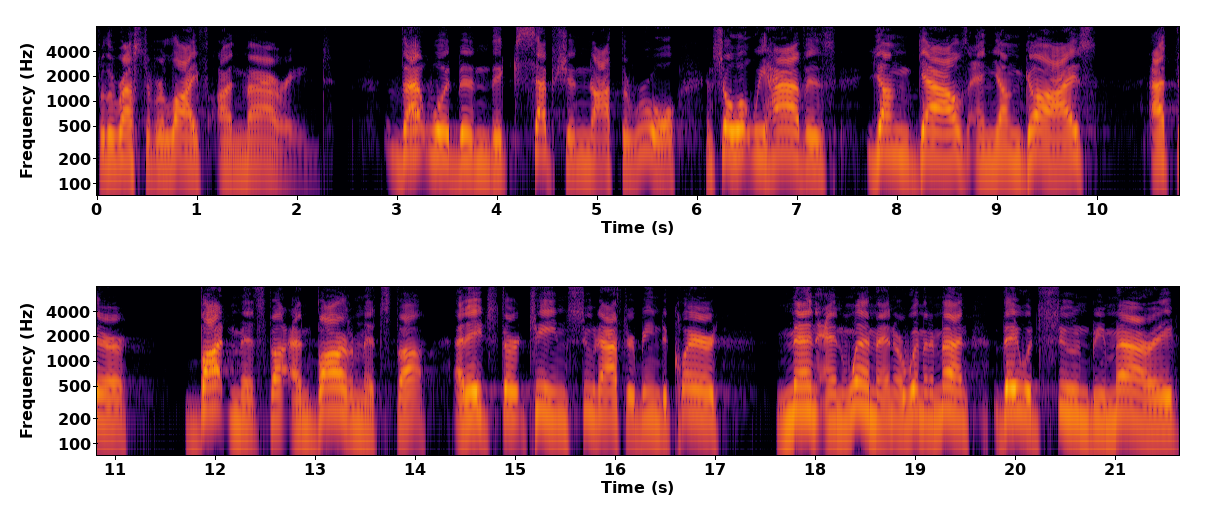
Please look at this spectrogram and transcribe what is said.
for the rest of her life unmarried. That would have been the exception, not the rule. And so, what we have is young gals and young guys at their bat mitzvah and bar mitzvah at age 13, soon after being declared men and women, or women and men, they would soon be married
